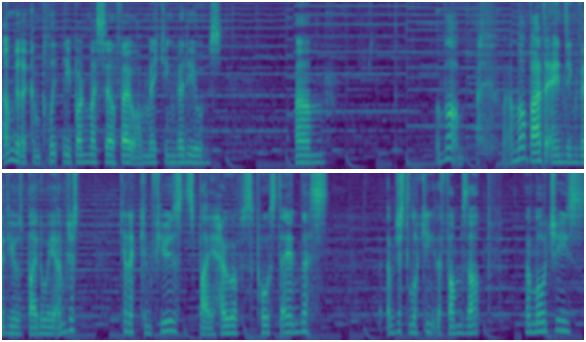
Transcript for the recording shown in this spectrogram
I'm gonna completely burn myself out on making videos. Um, I'm not, I'm not bad at ending videos by the way. I'm just kind of confused by how I'm supposed to end this. I'm just looking at the thumbs up emojis.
